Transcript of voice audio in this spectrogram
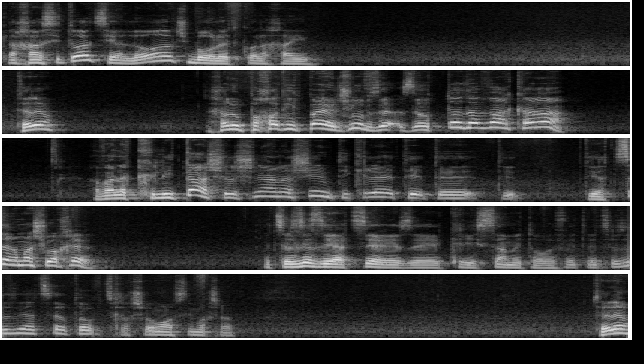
ככה הסיטואציה לא תשבור לו את כל החיים. בסדר? לכן הוא פחות יתפעל, שוב, זה, זה אותו דבר קרה. אבל הקליטה של שני אנשים תקרה, ת, ת, ת, תייצר משהו אחר. אצל זה זה ייצר איזה קריסה מטורפת, ואצל זה זה ייצר, טוב, צריך לחשוב מה עושים עכשיו. בסדר?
